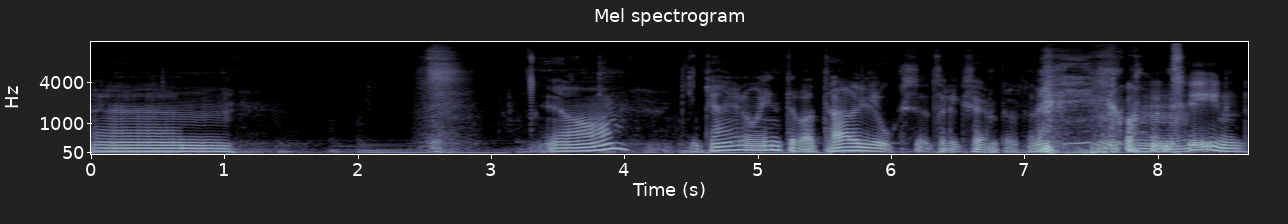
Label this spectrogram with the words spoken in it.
Ehm, ja, det kan ju då inte vara talgoxe till exempel. För det kommer Mm. inte in.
